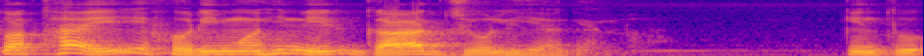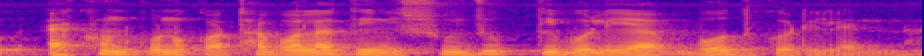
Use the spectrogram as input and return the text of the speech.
কথাই হরিমোহিনীর গা জ্বলিয়া গেল। কিন্তু এখন কোনো কথা বলা তিনি সুযুক্তি বলিয়া বোধ করিলেন না।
